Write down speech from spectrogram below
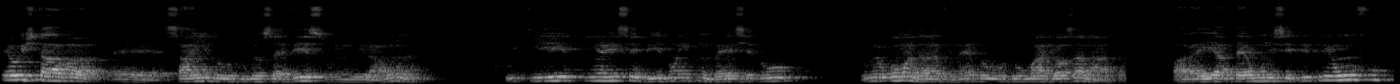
Eu estava é, saindo do meu serviço em Iraúna e que tinha recebido uma incumbência do, do meu comandante, né, do, do Major Zanata, para ir até o município de Triunfo,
